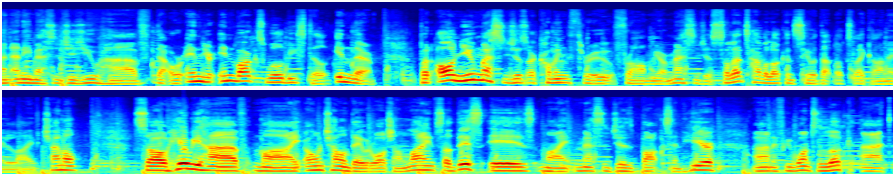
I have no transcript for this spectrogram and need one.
and any messages you have that were in your inbox will be still in there. But all new messages are coming through from your messages. So let's have a look and see what that looks like on a live channel. So here we have my own channel, David Walsh Online. So this is my messages box in here. And if we want to look at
